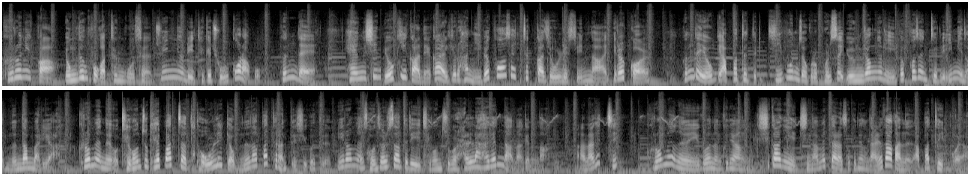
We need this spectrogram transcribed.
그러니까 영등포 같은 곳은 수익률이 되게 좋을 거라고. 근데 행신 여기가 내가 알기로 한 200%까지 올릴 수 있나 이럴 걸. 근데 여기 아파트들이 기본적으로 벌써 용적률이 200%를 이미 넘는단 말이야. 그러면은 재건축 해봤자 더 올릴 게 없는 아파트란 뜻이거든. 이러면 건설사들이 재건축을 할라 하겠나 안 하겠나? 안 하겠지? 그러면은 이거는 그냥 시간이 지남에 따라서 그냥 낡아가는 아파트인 거야.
